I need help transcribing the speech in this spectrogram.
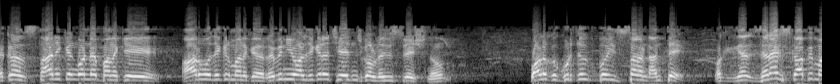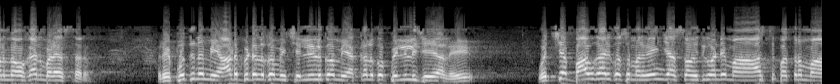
ఇక్కడ స్థానికంగా ఉండే మనకి ఆర్ఓ దగ్గర మనకి రెవెన్యూ వాళ్ళ దగ్గర చేయించుకోవాలి రిజిస్ట్రేషన్. వాళ్ళకు గుర్తింపు ఇస్తారండి అంతే. ఒక జెరాక్స్ కాపీ మనం ఒక పడేస్తారు. రేపు పొద్దున మీ ఆడబిడ్డలకో మీ చెల్లెళ్ళకో మీ అక్కలకో పెళ్ళిళ్ళు చేయాలి. వచ్చే బావగారి కోసం మనం ఏం చేస్తాం? ఇదిగోండి మా ఆస్తి పత్రం మా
